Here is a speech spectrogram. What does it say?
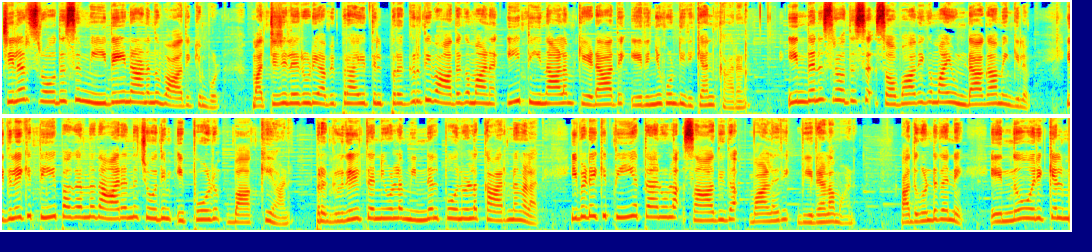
ചിലർ സ്രോതസ് മീതെയിനാണെന്ന് വാദിക്കുമ്പോൾ മറ്റു ചിലരുടെ അഭിപ്രായത്തിൽ പ്രകൃതിവാതകമാണ് ഈ തീനാളം കെടാതെ എരിഞ്ഞുകൊണ്ടിരിക്കാൻ കാരണം. ഇന്ധന സ്രോതസ് സ്വാഭാവികമായി ഉണ്ടാകാമെങ്കിലും ഇതിലേക്ക് തീ പകർന്നത് ആരെന്ന ചോദ്യം ഇപ്പോഴും ബാക്കിയാണ്. പ്രകൃതിയിൽ തന്നെയുള്ള മിന്നൽ പോലുള്ള കാരണങ്ങളാൽ ഇവിടേക്ക് തീ എത്താനുള്ള സാധ്യത വളരെ വിരളമാണ്. അതുകൊണ്ട് തന്നെ എന്നോ ഒരിക്കൽ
